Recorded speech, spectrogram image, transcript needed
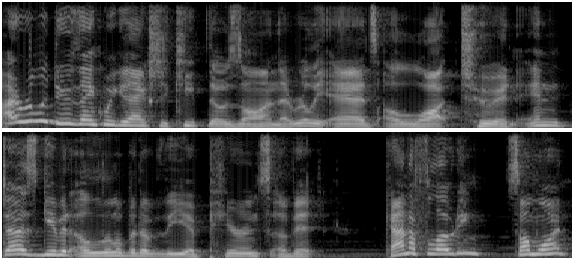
I really do think we can actually keep those on. That really adds a lot to it and does give it a little bit of the appearance of it kind of floating somewhat.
